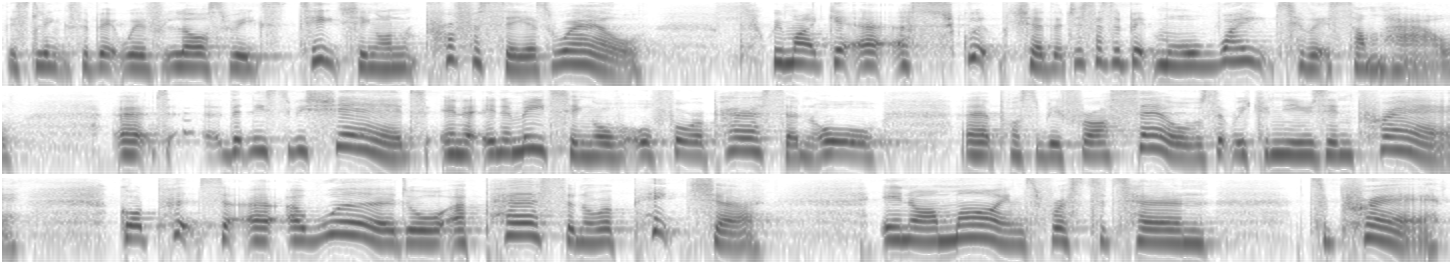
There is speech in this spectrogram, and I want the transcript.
This links a bit with last week's teaching on prophecy as well. We might get a, a scripture that just has a bit more weight to it somehow, uh, that needs to be shared in a, in a meeting or, or, for a person or uh, possibly for ourselves that we can use in prayer. God puts a, a word or a person or a picture in our minds for us to turn to prayer.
